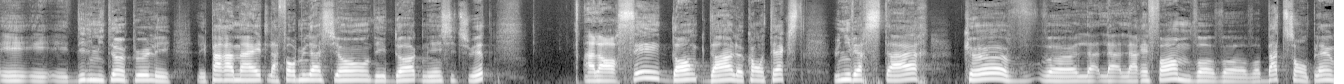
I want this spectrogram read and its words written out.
et délimiter un peu les les paramètres, la formulation des dogmes et ainsi de suite. Alors, c'est donc dans le contexte universitaire que euh, la, réforme va, battre son plein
